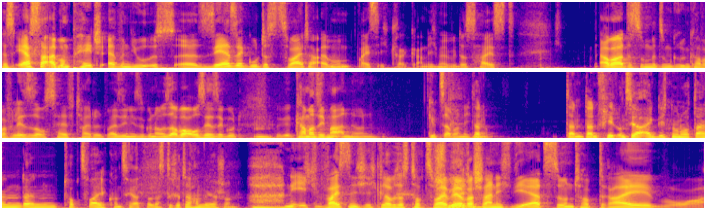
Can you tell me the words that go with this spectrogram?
Das erste Album Page Avenue ist äh, sehr, sehr gut. Das zweite Album weiß ich gerade gar nicht mehr, wie das heißt. Aber das so mit so einem grünen Cover. Vielleicht ist es auch self-titled, weiß ich nicht so genau. Ist aber auch sehr, sehr gut. Kann man sich mal anhören. Gibt's aber nicht Dann- mehr. Dann, dann fehlt uns ja eigentlich nur noch dein, dein Top 2 Konzert, weil das dritte haben wir ja schon. Ah, Nee, ich weiß nicht. Ich glaube, das Top 2 Schwierig, wäre wahrscheinlich die Ärzte und Top 3. Boah,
